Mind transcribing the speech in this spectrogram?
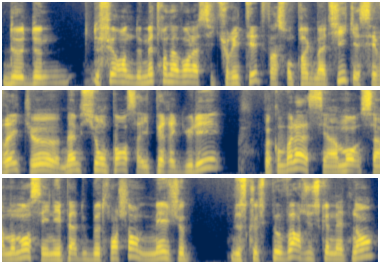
de, de, faire, de mettre en avant la sécurité de façon pragmatique. Et c'est vrai que même si on pense à hyper réguler, comme voilà, c'est un, un moment, c'est une épée à double tranchant, mais je de ce que je peux voir jusque maintenant,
